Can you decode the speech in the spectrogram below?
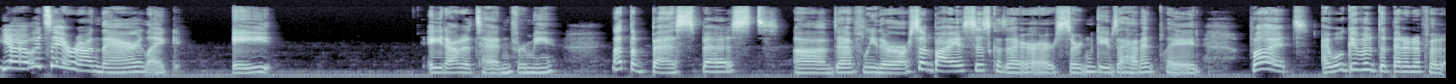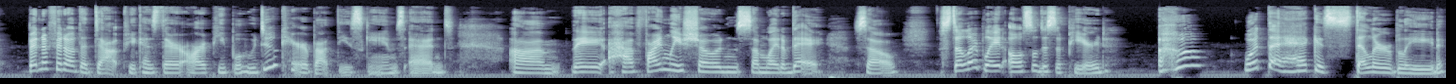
Yeah, I would say around there. Like, 8. 8 out of 10 for me. Not the best, best. Um, definitely there are some biases because there are certain games I haven't played. But I will give it the benefit, benefit of the doubt because there are people who do care about these games and um, they have finally shown some light of day. So, Stellar Blade also disappeared. what the heck is Stellar Blade?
